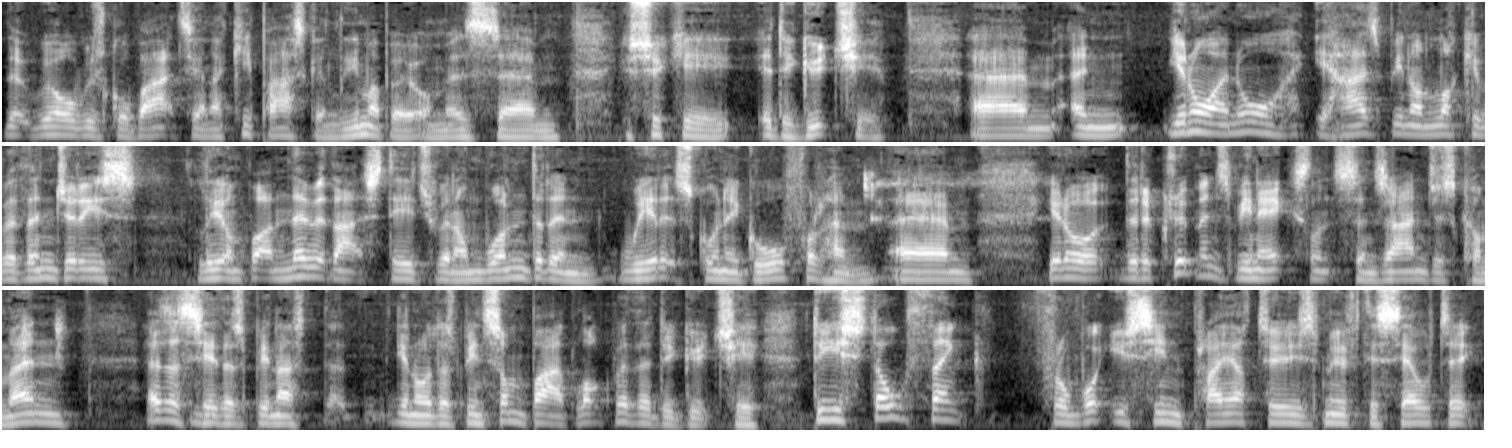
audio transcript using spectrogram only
that we always go back to, and I keep asking Liam about him, is um, Yosuke Ideguchi. Um, and you know, I know he has been unlucky with injuries. Liam, but I'm now at that stage when I'm wondering where it's going to go for him. Um, you know, the recruitment's been excellent since Ange's come in. As I say, there's been a, you know, there's been some bad luck with Ideguchi. Do you still think, from what you've seen prior to his move to Celtic,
